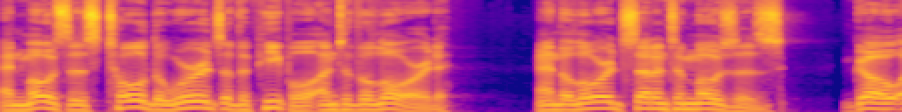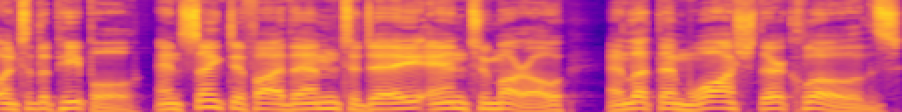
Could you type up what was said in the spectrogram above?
And Moses told the words of the people unto the Lord. And the Lord said unto Moses, Go unto the people, and sanctify them today and tomorrow, and let them wash their clothes,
